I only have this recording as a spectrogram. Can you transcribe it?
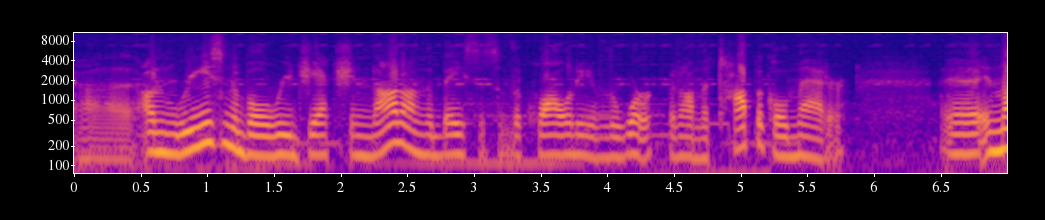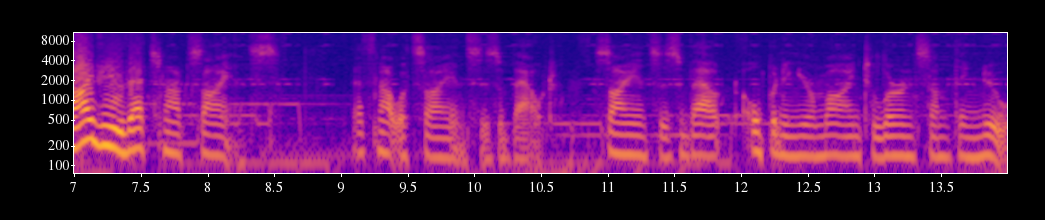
uh, unreasonable rejection, not on the basis of the quality of the work, but on the topical matter. Uh, in my view, that's not science. That's not what science is about. Science is about opening your mind to learn something new.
